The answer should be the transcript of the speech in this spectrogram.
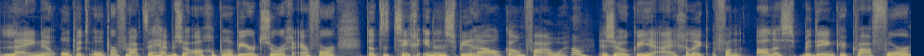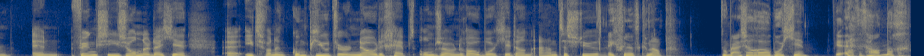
lijnen op het oppervlakte hebben ze al geprobeerd, zorgen ervoor dat het zich in een spiraal kan vouwen. Oh. En zo kun je eigenlijk van alles bedenken qua vorm en functie, zonder dat je uh, iets van een computer nodig hebt om zo'n robotje dan aan te sturen. Ik vind het knap. Doe maar zo'n robotje. Altijd handig.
